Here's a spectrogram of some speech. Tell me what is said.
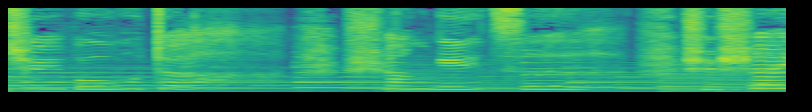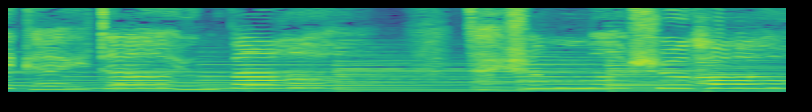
记不得上一次是谁给的拥抱，在什么时候？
